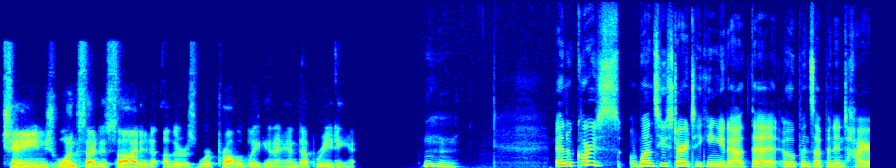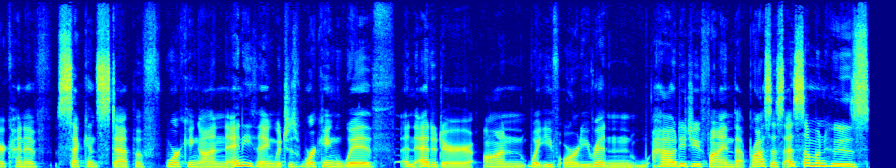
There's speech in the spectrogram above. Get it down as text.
change once I decided others were probably going to end up reading it. Mm-hmm. And of course, once you start taking it out, that opens up an entire kind of second step of working on anything, which is working with an editor on what you've already written. How did you find that process as someone who's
